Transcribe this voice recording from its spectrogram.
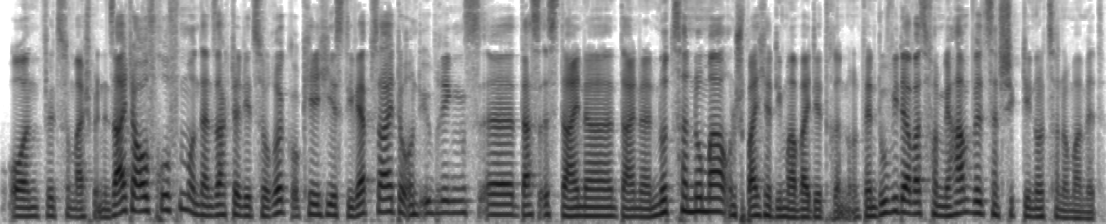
und willst zum Beispiel eine Seite aufrufen und dann sagt er dir zurück, okay, hier ist die Webseite und übrigens, äh, das ist deine, deine Nutzernummer und speicher die mal bei dir drin. Und wenn du wieder was von mir haben willst, dann schick die Nutzernummer mit.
